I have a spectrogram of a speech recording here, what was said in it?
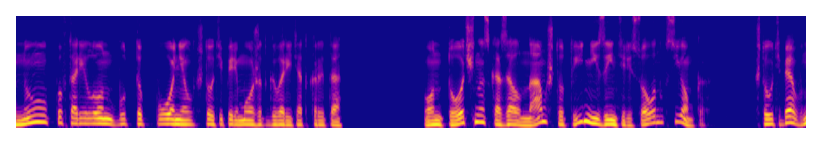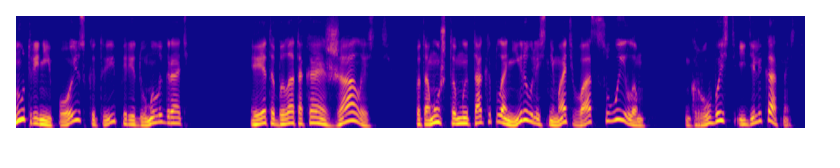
«Ну», — повторил он, будто понял, что теперь может говорить открыто, «он точно сказал нам, что ты не заинтересован в съемках, что у тебя внутренний поиск, и ты передумал играть. И это была такая жалость, потому что мы так и планировали снимать вас с Уиллом, грубость и деликатность.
